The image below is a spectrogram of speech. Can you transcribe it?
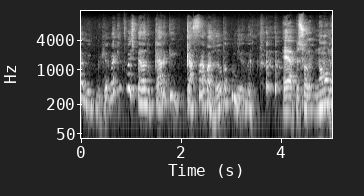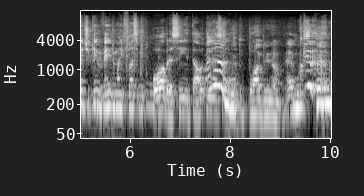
É muito buqueira. Mas o que tu vai esperar do cara que caçava rã pra comer, né? É, a pessoa. Normalmente quem vem de uma infância muito pobre, assim e tal, tem Mas não essa. é muito pobre, não. É muquirana.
